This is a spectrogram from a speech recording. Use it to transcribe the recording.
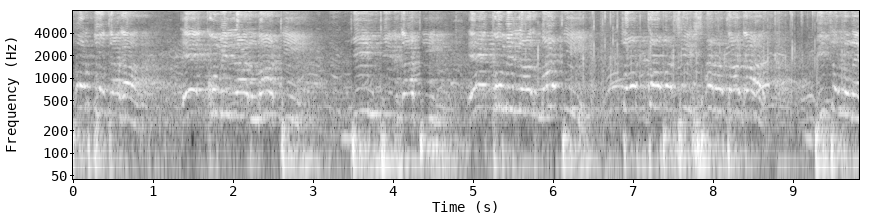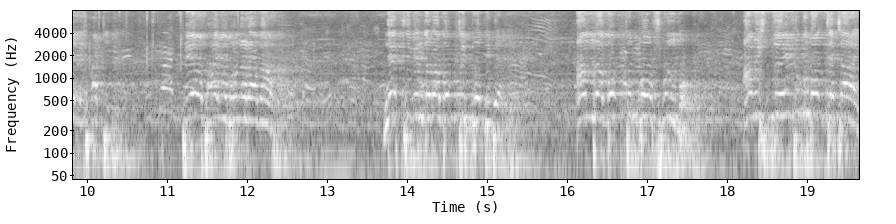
সর্ব জায়গা এই কুমিল্লার মাটি বিএনপির গাঠি এই কুমিল্লার মাটি চট্টাবাসী সারা জায়গায় বিচরণের ঘাটি। প্রিয় ভাই বোনেরা আমার, নেতৃবৃন্দরা বক্তব্য দিবেন। আমরা বক্তব্য শুনব। আমি শুধু এইটুকু বলতে চাই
